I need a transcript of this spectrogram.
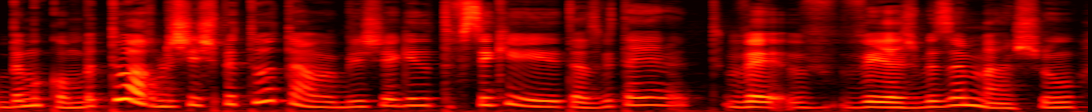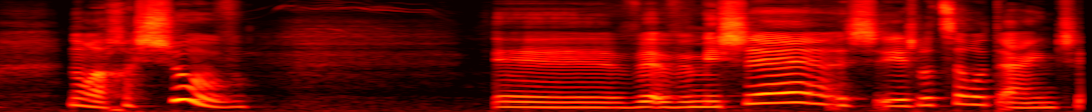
במקום בטוח, בלי שישפטו אותם, ובלי שיגידו, תפסיקי, תעזבי את הילד. ו- ויש בזה משהו נורא חשוב. אה, ו- ומי ש- שיש לו צרות עין, ש-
